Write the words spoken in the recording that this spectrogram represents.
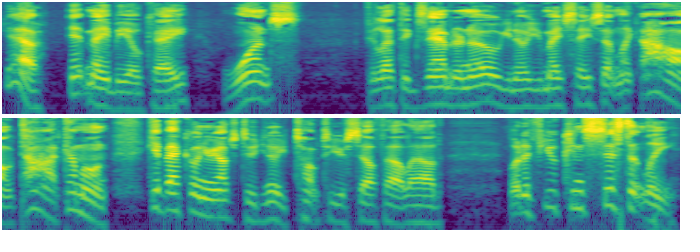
Yeah, it may be okay. Once, if you let the examiner know, you know, you may say something like, "Oh, Todd, come on, get back on your altitude." You know, you talk to yourself out loud. But if you consistently,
